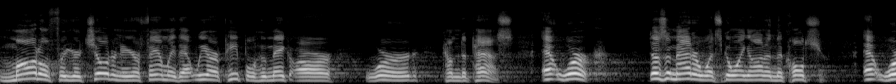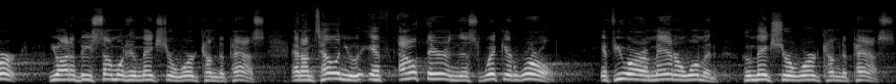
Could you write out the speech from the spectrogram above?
model for your children and your family that we are people who make our word come to pass. At work, doesn't matter what's going on in the culture. At work, you ought to be someone who makes your word come to pass. And I'm telling you, if out there in this wicked world, if you are a man or woman who makes your word come to pass,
